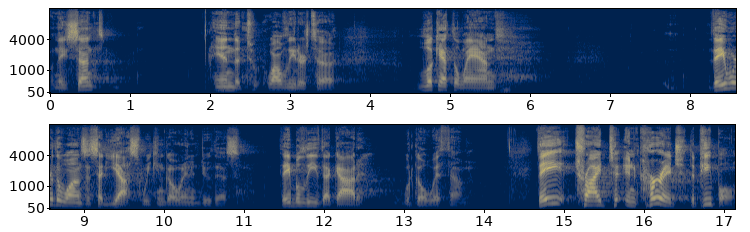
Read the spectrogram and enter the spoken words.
when they sent in the 12 leaders to look at the land, they were the ones that said, Yes, we can go in and do this. They believed that God would go with them. They tried to encourage the people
